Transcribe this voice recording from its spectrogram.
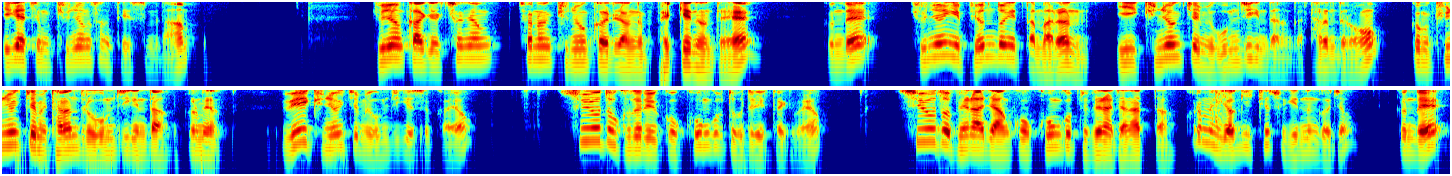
이게 지금 균형 상태에 있습니다. 균형 가격 천연 천원 균형거리량은 100개인데 근데 균형이 변동했단 말은 이 균형점이 움직인다는 거야. 다른 데로. 그럼 균형점이 다른 데로 움직인다. 그러면 왜 균형점이 움직였을까요? 수요도 그대로 있고 공급도 그대로 있다 이거예요. 수요도 변하지 않고 공급도 변하지 않았다. 그러면 여기 계속 있는 거죠. 근데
